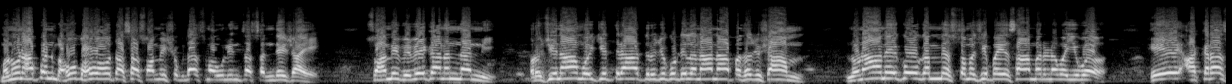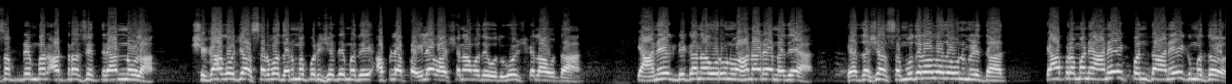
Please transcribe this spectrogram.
म्हणून आपण भाऊ भाऊ आहोत असा स्वामी शुकदास माऊलींचा संदेश आहे. स्वामी विवेकानंदांनी रुचिनाम वैचित्र्यात रुजुकुटील नाना पथजुषाम नृणाम एको गम्यस्तमसी पैसा मरण व युव हे अकरा सप्टेंबर अठराशे त्र्याण्णव ला शिकागोच्या सर्व धर्म परिषदेमध्ये आपल्या पहिल्या भाषणामध्ये उद्घोष केला होता की अनेक ठिकाणावरून वाहणाऱ्या नद्या या जशा समुद्राला जाऊन मिळतात त्याप्रमाणे अनेक पंथ अनेक मतं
